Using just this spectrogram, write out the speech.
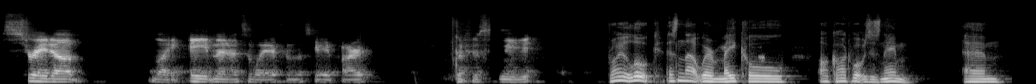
straight up, like eight minutes away from the skate park, which was sweet. Royal Oak, isn't that where Michael? Oh God, what was his name? Um,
